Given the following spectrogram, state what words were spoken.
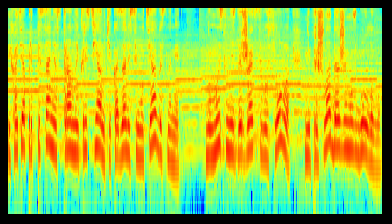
и хотя предписания странной крестьянки казались ему тягостными, но мысль не сдержать своего слова не пришла даже ему в голову.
